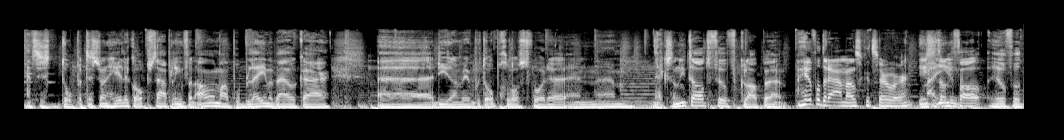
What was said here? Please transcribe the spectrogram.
Het is top. Het is zo'n heerlijke opstapeling van allemaal problemen bij elkaar. eh, die dan weer moeten opgelost worden. En ehm, ja, ik zal niet al te veel verklappen. Heel veel drama als ik het zo hoor. maar in ieder geval heel veel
